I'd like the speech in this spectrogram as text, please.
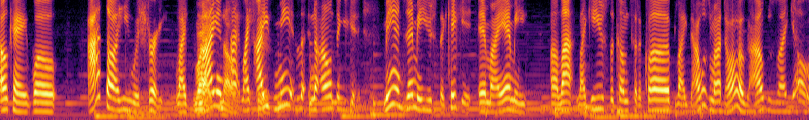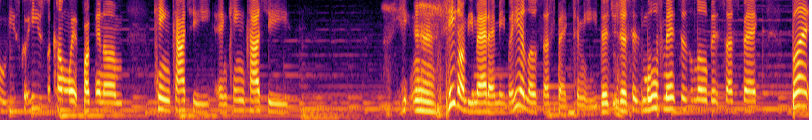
okay well i thought he was straight like my Right, no, entire like i me no i don't think you get it. me and jimmy used to kick it in miami a lot like he used to come to the club like that was my dog i was like yo he's he used to come with fucking um king kachi and king kachi he, eh, he gonna be mad at me but he a little suspect to me the, hmm. just his movements is a little bit suspect but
